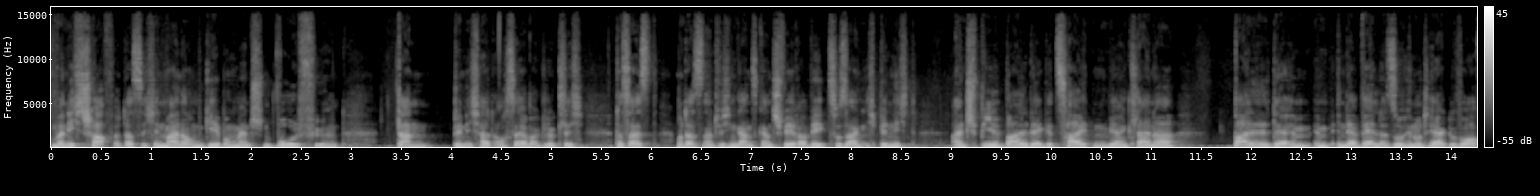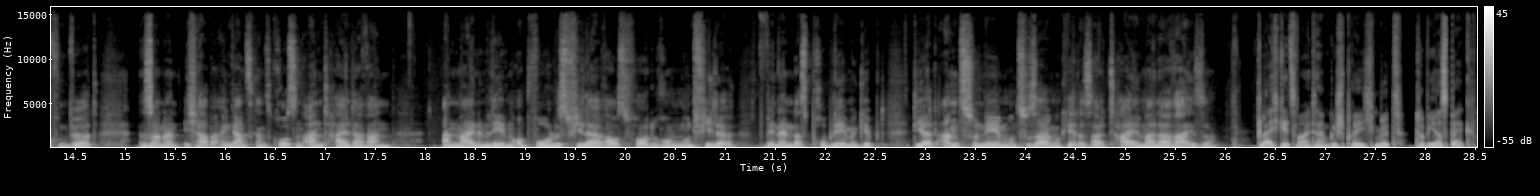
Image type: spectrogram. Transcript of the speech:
Und wenn ich es schaffe, dass sich in meiner Umgebung Menschen wohlfühlen, dann bin ich halt auch selber glücklich. Das heißt, und das ist natürlich ein ganz, ganz schwerer Weg zu sagen, ich bin nicht ein Spielball der Gezeiten, wie ein kleiner Ball, der im, im, in der Welle so hin und her geworfen wird, sondern ich habe einen ganz, ganz großen Anteil daran, an meinem Leben, obwohl es viele Herausforderungen und viele, wir nennen das Probleme gibt, die halt anzunehmen und zu sagen, okay, das ist halt Teil meiner Reise. Gleich geht's weiter im Gespräch mit Tobias Beck.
